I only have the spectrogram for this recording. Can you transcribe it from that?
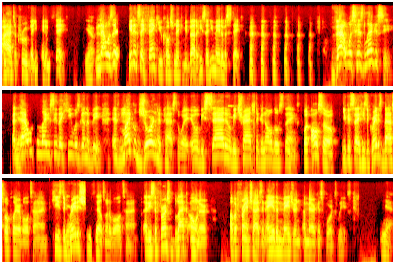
I had to prove that you made a mistake. Yep. And that was it. He didn't say, thank you, coach, for making me better. He said, you made a mistake. that was his legacy. And Yeah. that was the legacy that he was going to be. If Michael Jordan had passed away, it would be sad, it would be tragic, and all those things. But also, you could say he's the greatest basketball player of all time. He's the Yeah. greatest shoe salesman of all time. And he's the first black owner of a franchise in any of the major American sports leagues. Yeah.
